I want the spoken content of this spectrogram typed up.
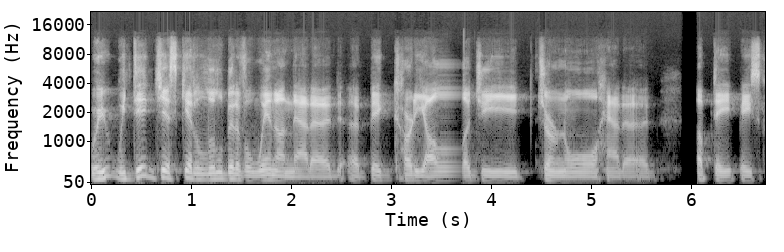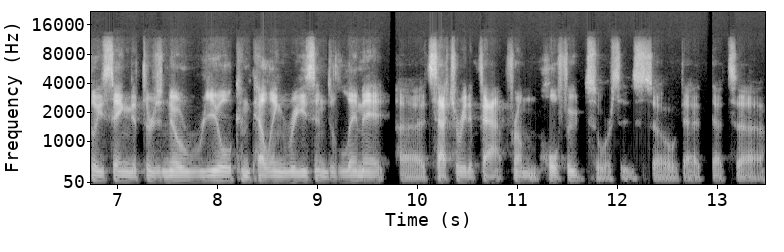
We, we did just get a little bit of a win on that. A, a big cardiology journal had a update basically saying that there's no real compelling reason to limit uh, saturated fat from whole food sources. So that that's uh,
